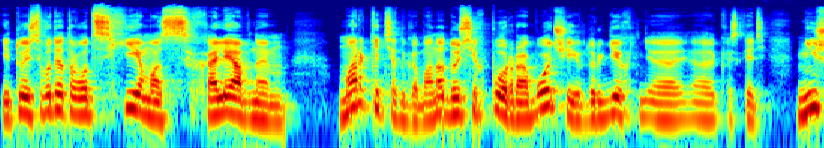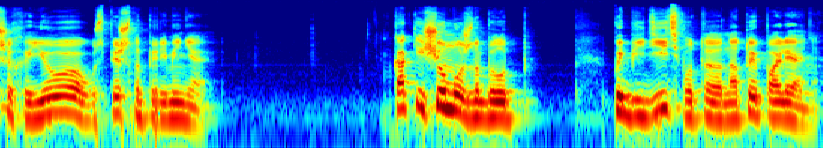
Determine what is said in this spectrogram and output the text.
И то есть вот эта вот схема с халявным маркетингом, она до сих пор рабочая, и в других, э, э, как сказать, нишах ее успешно применяют. Как еще можно было победить вот э, на той поляне?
